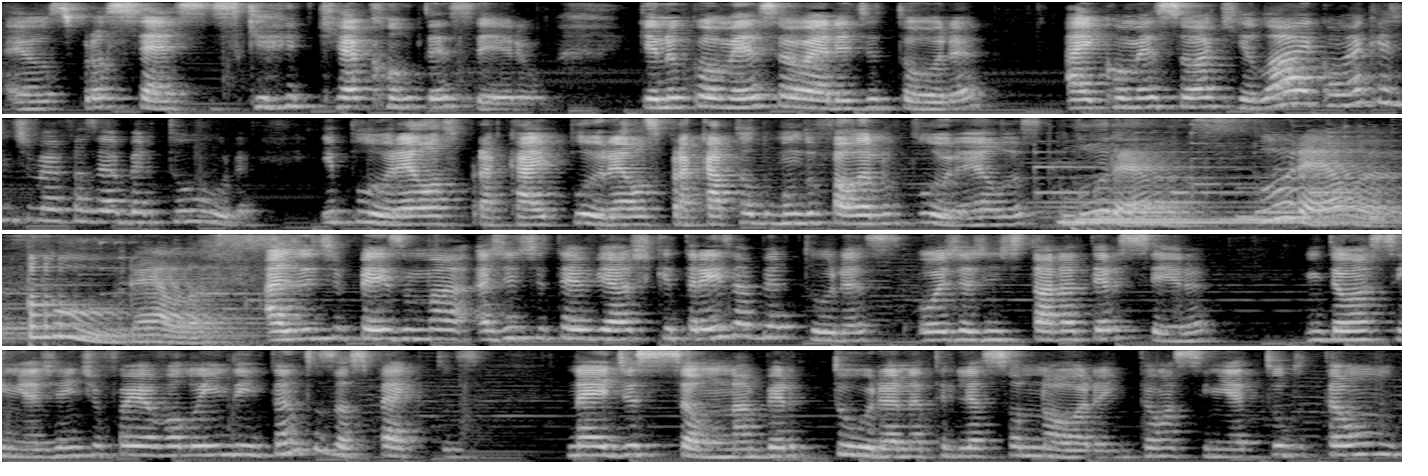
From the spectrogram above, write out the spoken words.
é, os processos que, que aconteceram. Que no começo eu era editora, Aí começou aquilo, ai, como é que a gente vai fazer a abertura? E plurelas pra cá e plurelas pra cá, todo mundo falando plurelas. Plurelas. Plurelas. Plurelas. A gente fez uma. A gente teve acho que três aberturas. Hoje a gente tá na terceira. Então, assim, a gente foi evoluindo em tantos aspectos. Na edição, na abertura, na trilha sonora. Então, assim, é tudo tão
